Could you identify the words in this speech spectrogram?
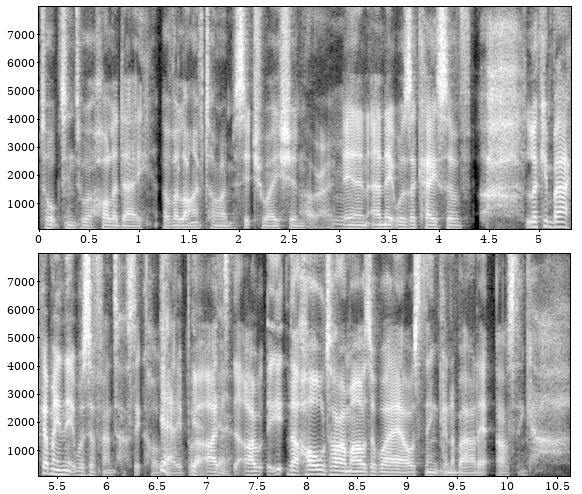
talked into a holiday of a lifetime situation. All right. And, and it was a case of looking back. I mean, it was a fantastic holiday, Yeah, but yeah, I, yeah. I, the whole time I was away, I was thinking about it. I was thinking, ah.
